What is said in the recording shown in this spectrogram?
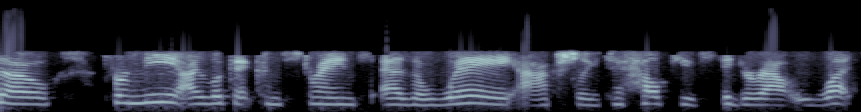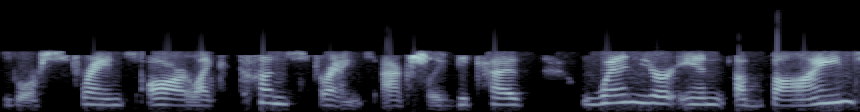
so for me, I look at constraints as a way actually to help you figure out what your strengths are, like constraints actually, because when you're in a bind,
